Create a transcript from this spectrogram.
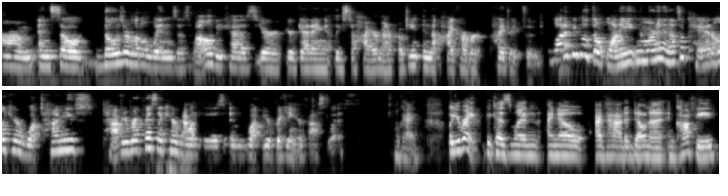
Um, and so those are little wins as well because you're you're getting at least a higher amount of protein in that high carbohydrate food. A lot of people don't want to eat in the morning, and that's okay. I don't really care what time you have your breakfast. I care Yeah. what it is and what you're breaking your fast with. Okay. But you're right, because when I know I've had a donut and coffee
